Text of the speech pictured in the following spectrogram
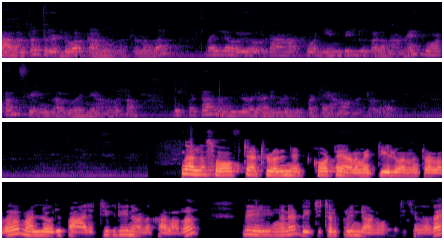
ഭാഗത്ത് ത്രെഡ് വർക്ക് ആണ് വന്നിട്ടുള്ളത്. നല്ല ഒരു ഡാർക്ക് ഒനിയൻ പിങ്ക് കളറാണ് ബോട്ടം സെയിം കളർ തന്നെയാണ് കേട്ടോ. ദുപ്പട്ട നല്ലൊരു അടിപൊളി ദുപ്പട്ടയാണ് വന്നിട്ടുള്ളത്. നല്ല സോഫ്റ്റ് ആയിട്ടുള്ള ഒരു നെറ്റ് കോട്ടയാണ് മെറ്റീരിയൽ വന്നിട്ടുള്ളത്. നല്ലൊരു പാരറ്റ് ഗ്രീൻ ആണ് കളറ് ഇത് ഇങ്ങനെ ഡിജിറ്റൽ പ്രിന്റ് ആണ് വന്നിരിക്കുന്നത്.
